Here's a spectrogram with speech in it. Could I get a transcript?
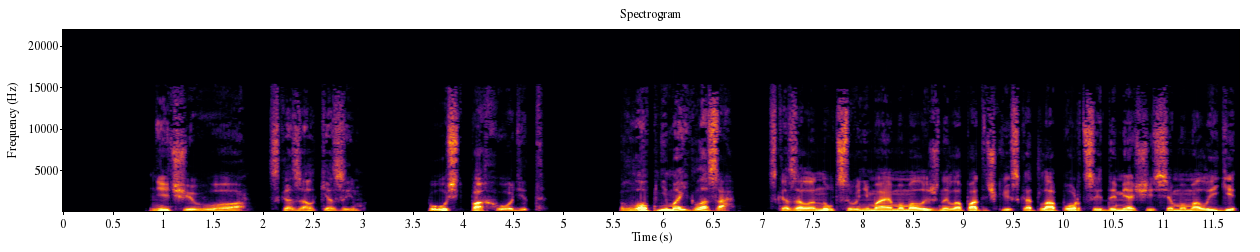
— Ничего, — сказал Кязым, — пусть походит. — Лопни мои глаза, — сказала Нутца, вынимая мамалыжной лопаточкой из котла порции дымящейся мамалыги,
